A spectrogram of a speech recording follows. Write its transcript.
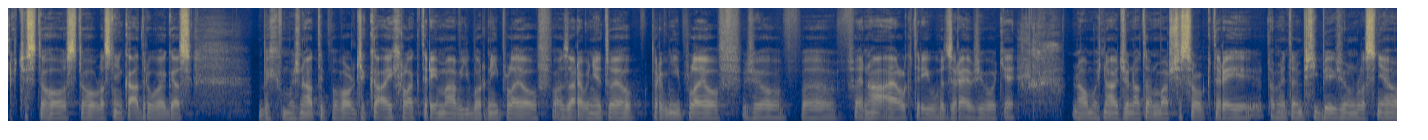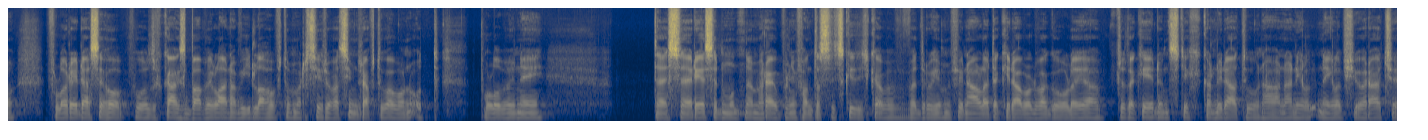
ještě z toho, z toho vlastně kádru Vegas bych možná typoval Jacka Eichla, který má výborný playoff a zároveň je to jeho první playoff že jo, v, v NHL, který vůbec hraje v životě. No a možná Jonathan Marchesol, který, tam je ten příběh, že on vlastně ho, Florida se ho v úvozovkách zbavila, navídla ho v tom rozšiřovacím draftu a on od poloviny té série s Edmontonem hraje úplně fantasticky. Teďka ve druhém finále taky dával dva góly a to taky jeden z těch kandidátů na, na nejlepšího hráče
